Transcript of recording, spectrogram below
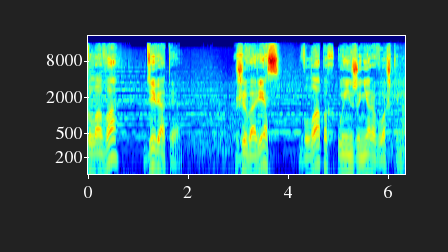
Глава 9. Живорез в лапах у инженера Вошкина.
